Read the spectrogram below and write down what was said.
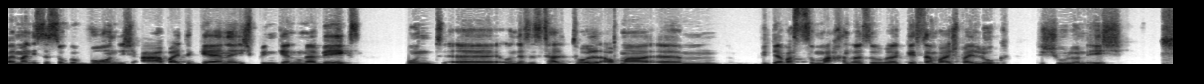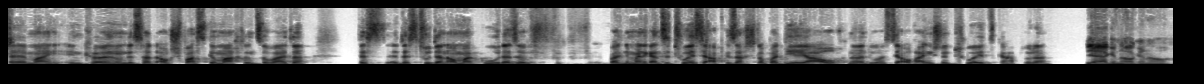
weil man ist es so gewohnt, ich arbeite gerne, ich bin gern unterwegs und äh, und das ist halt toll, auch mal ähm, wieder was zu machen oder so. Oder gestern war ich bei Luke, die Schule und ich, äh, mal in Köln und es hat auch Spaß gemacht und so weiter. Das, das tut dann auch mal gut. Also, weil meine ganze Tour ist ja abgesagt. Ich glaube, bei dir ja auch, ne? Du hast ja auch eigentlich eine Tour jetzt gehabt, oder? Ja, genau, genau.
